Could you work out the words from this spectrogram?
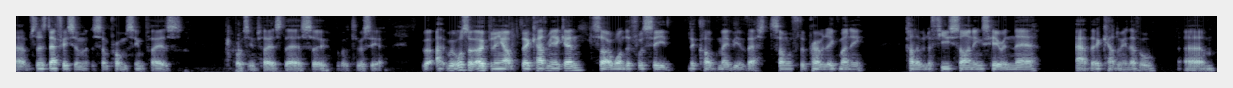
Um, so there's definitely some some promising players, promising players there. So we'll, we'll see. But uh, we're also opening up the academy again, so I wonder if we'll see the club maybe invest some of the Premier League money, kind of in a few signings here and there at the academy level, um,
